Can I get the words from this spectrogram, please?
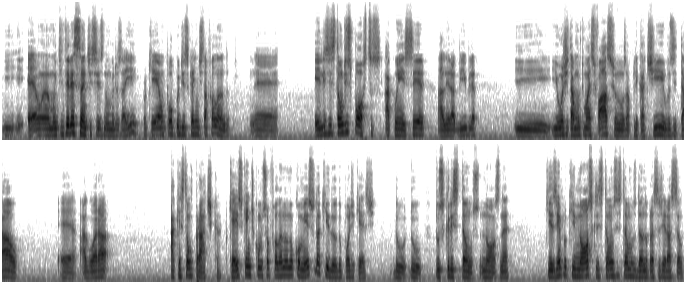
e é, é muito interessante esses números aí, porque é um pouco disso que a gente está falando. É, eles estão dispostos a conhecer, a ler a Bíblia, e, e hoje está muito mais fácil nos aplicativos e tal. É, agora, a questão prática, porque é isso que a gente começou falando no começo daqui do, do podcast, do, do- dos cristãos, nós, né? Que exemplo que nós cristãos estamos dando para essa geração?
